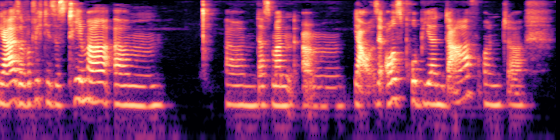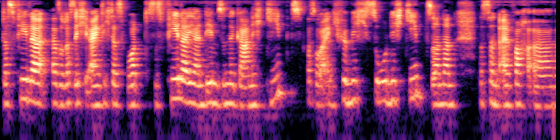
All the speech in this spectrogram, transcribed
ja, also wirklich dieses Thema, ähm, ähm, dass man ähm, ja ausprobieren darf und äh, das Fehler, also dass ich eigentlich das Wort, dass es Fehler ja in dem Sinne gar nicht gibt, also eigentlich für mich so nicht gibt, sondern das sind einfach äh,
